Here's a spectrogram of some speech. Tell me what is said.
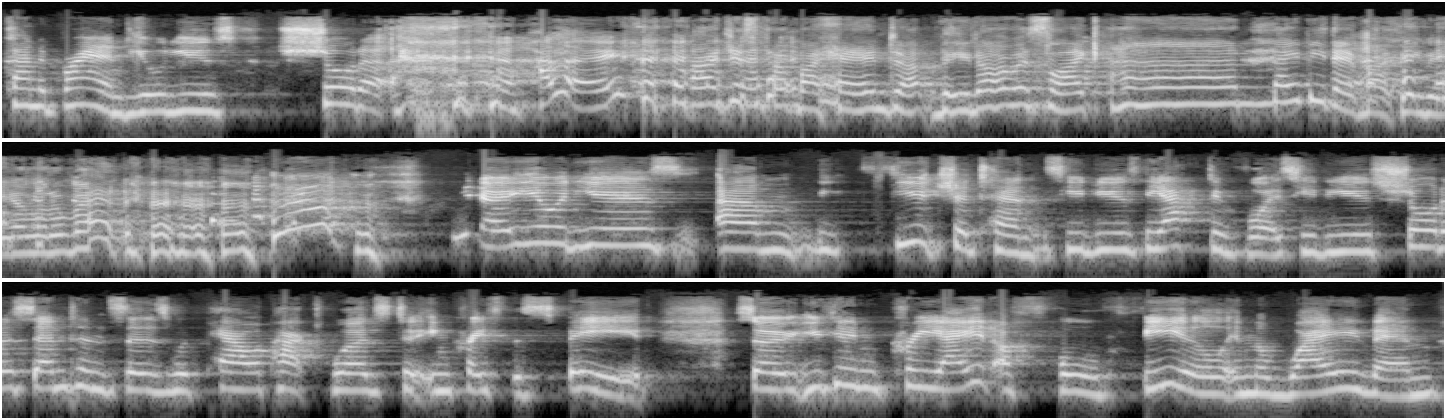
kind of brand, you'll use shorter. Hello. I just put my hand up then. I was like, uh, maybe that might be me a little bit. you know, you would use um, future tense, you'd use the active voice, you'd use shorter sentences with power packed words to increase the speed. So you can create a full feel in the way then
